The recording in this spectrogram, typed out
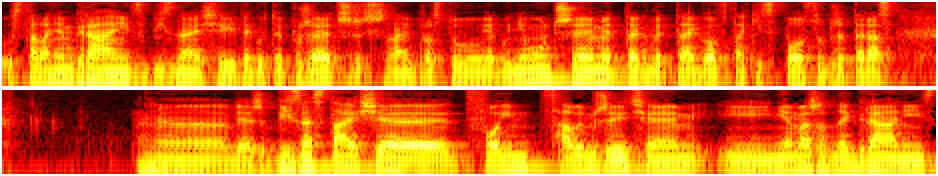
ustalaniem granic w biznesie i tego typu rzeczy, że czasami po prostu jakby nie łączymy tego w taki sposób, że teraz wiesz, biznes staje się twoim całym życiem i nie ma żadnych granic,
